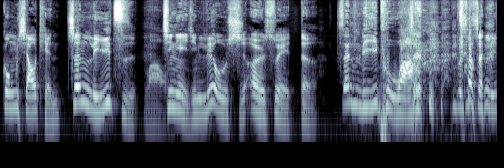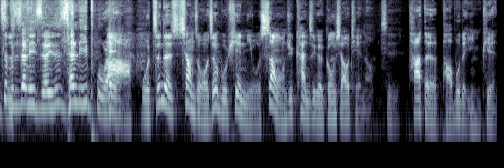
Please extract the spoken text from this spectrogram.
宫萧田真理子，哇，今年已经六十二岁的真离谱啊！不是真离子，这不是真离子而已，是真离谱啦！我真的向总，我真的不骗你，我上网去看这个宫萧田哦，是他的跑步的影片，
